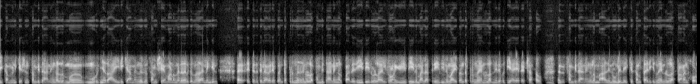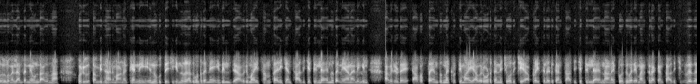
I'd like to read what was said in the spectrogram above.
ഈ കമ്മ്യൂണിക്കേഷൻ സംവിധാനങ്ങൾ മുറിഞ്ഞതായിരിക്കാം എന്നൊരു സംശയമാണ് നിലനിൽക്കുന്നത്. അല്ലെങ്കിൽ ഇത്തരത്തിൽ അവരെ ബന്ധപ്പെടുന്നതിനുള്ള സംവിധാനങ്ങൾ പല രീതിയിലുള്ള ഇലക്ട്രോണിക് രീതിയിലും അല്ലാത്ത രീതിയിലുമായി ബന്ധപ്പെടുന്നതിനുള്ള നിരവധിയായ രക്ഷാ സംവിധാനങ്ങളും അതിനുള്ളിലേക്ക് സംസാരിക്കുന്നതിനുള്ള ടണൽ ഹോളുകളും എല്ലാം തന്നെ ഉണ്ടാകുന്ന ഒരു സംവിധാനമാണ് ഖന്നി എന്ന് ഉദ്ദേശിക്കുന്നത്. അതുകൊണ്ട് തന്നെ ഇതിൽ അവരുമായി സംസാരിക്കാൻ സാധിച്ചിട്ടില്ല എന്ന് തന്നെയാണ്. അല്ലെങ്കിൽ അവരുടെ അവസ്ഥ എന്തെന്ന് കൃത്യമായി അവരോട് തന്നെ ചോദിച്ച് അപ്രൈസൽ എടുക്കാൻ സാധിച്ചിട്ടില്ല എന്നാണ് ഇപ്പോൾ ഇതുവരെ മനസ്സിലാക്കാൻ സാധിച്ചിട്ടുള്ളത്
